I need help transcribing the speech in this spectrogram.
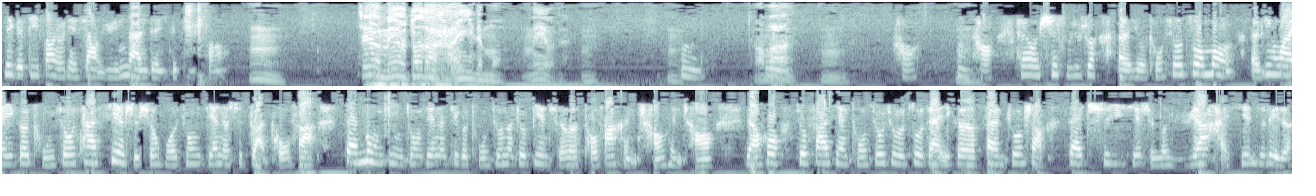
那个地方有点像云南的一个地方。嗯，这个没有多大含义的梦，没有的，嗯嗯，好吧？嗯，好。嗯，好。还有师傅就说，呃，有同修做梦，呃，另外一个同修他现实生活中间呢是短头发，在梦境中间的这个同修呢就变成了头发很长很长，然后就发现同修就是坐在一个饭桌上在吃一些什么鱼啊、海鲜之类的，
